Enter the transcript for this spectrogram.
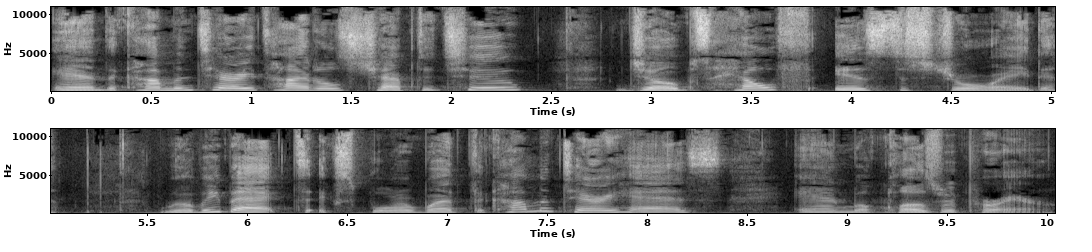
And the commentary titles chapter 2 Job's health is destroyed. We'll be back to explore what the commentary has, and we'll close with prayer.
